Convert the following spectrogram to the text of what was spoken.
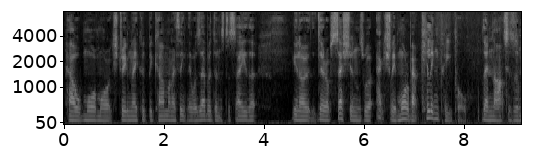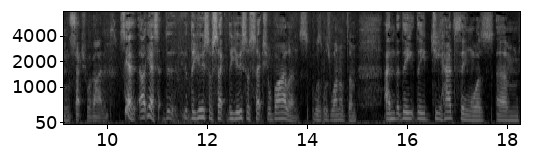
how more and more extreme they could become, and I think there was evidence to say that, you know, their obsessions were actually more about killing people than Nazism. And sexual violence. So yeah, uh, yes, the, the use of sec- the use of sexual violence was, was one of them, and the the, the jihad thing was um,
